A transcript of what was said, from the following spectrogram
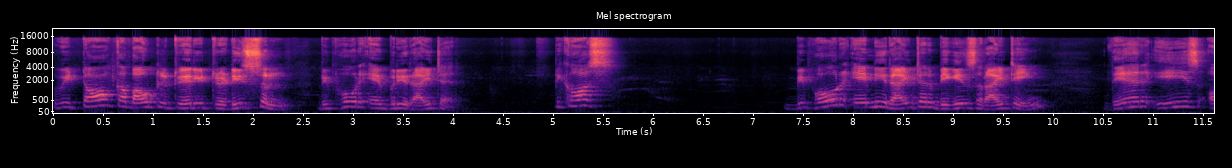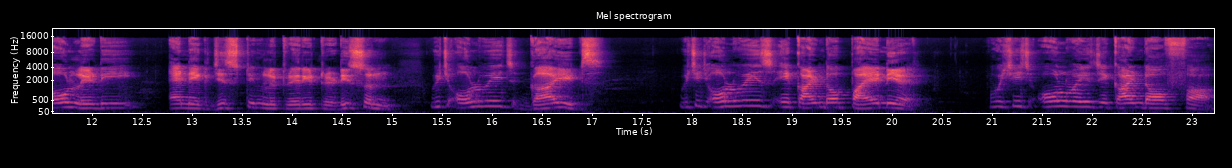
we talk about literary tradition before every writer. Because before any writer begins writing, there is already an existing literary tradition which always guides, which is always a kind of pioneer, which is always a kind of uh,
